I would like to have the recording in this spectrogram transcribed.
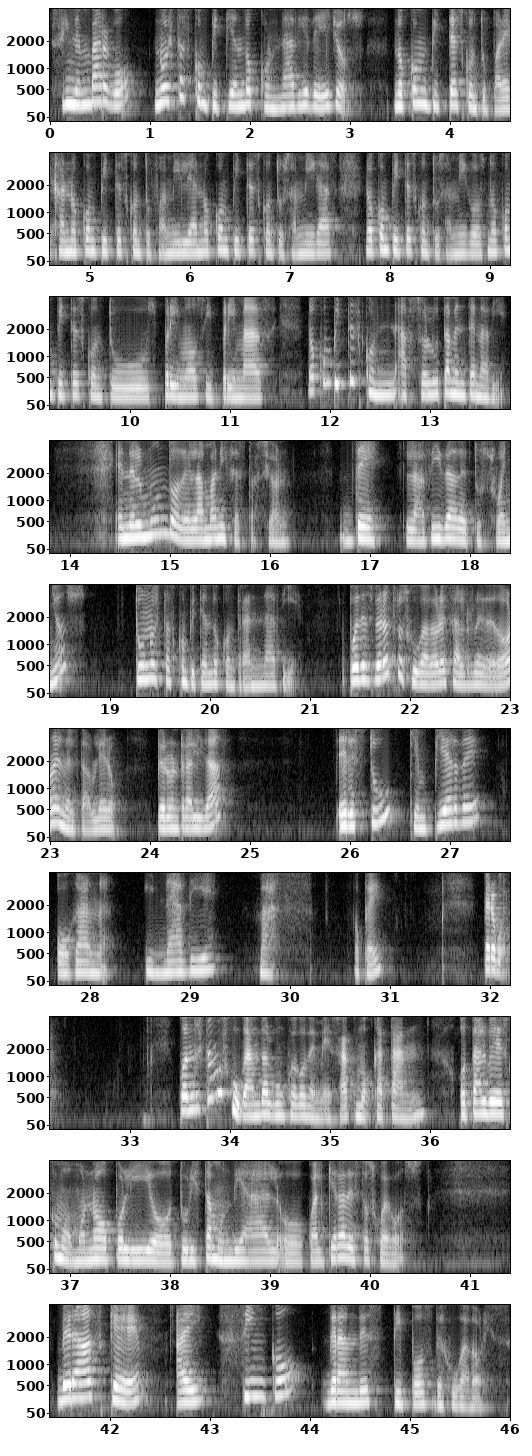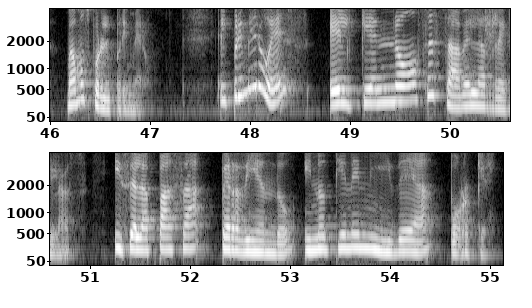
Sin embargo, no estás compitiendo con nadie de ellos. No compites con tu pareja, no compites con tu familia, no compites con tus amigas, no compites con tus amigos, no compites con tus primos y primas, no compites con absolutamente nadie. En el mundo de la manifestación de la vida de tus sueños, tú no estás compitiendo contra nadie. Puedes ver otros jugadores alrededor en el tablero, pero en realidad eres tú quien pierde o gana y nadie más. ¿Ok? Pero bueno, cuando estamos jugando algún juego de mesa como Catán, o tal vez como Monopoly o Turista Mundial o cualquiera de estos juegos, verás que hay cinco grandes tipos de jugadores. Vamos por el primero. El primero es el que no se sabe las reglas y se la pasa perdiendo y no tiene ni idea por qué.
